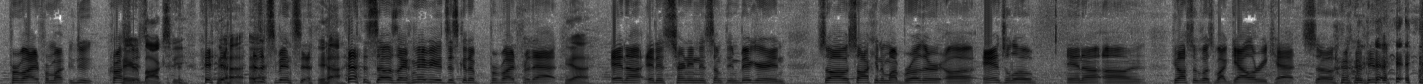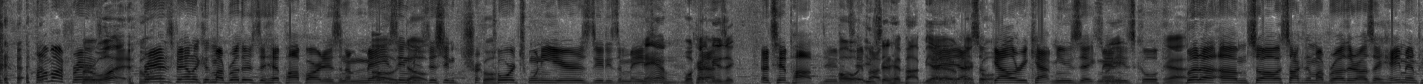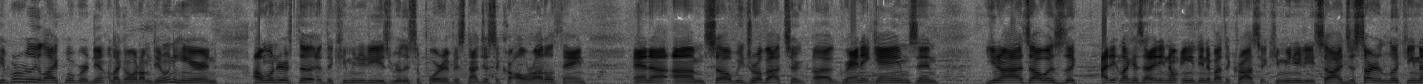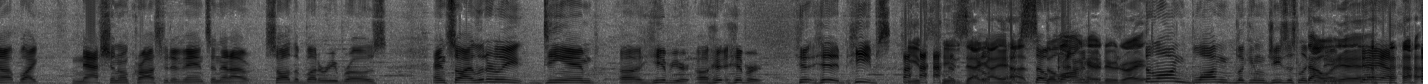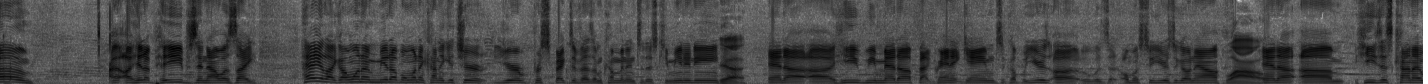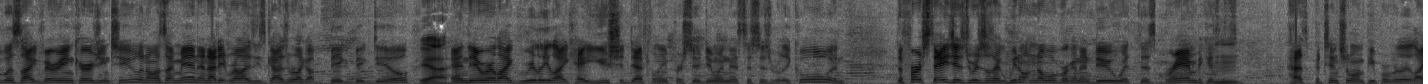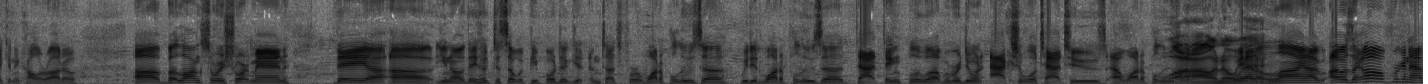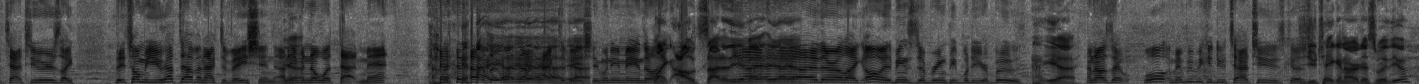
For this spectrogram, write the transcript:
provide for my dude CrossFit Pay your box fee. yeah. it's yeah. expensive Yeah. so I was like maybe it's just going to provide for that Yeah. and uh, and it's turning into something bigger. And so I was talking to my brother uh, Angelo, and uh, uh, he also goes by Gallery Cat. So like, all my friends, For what? friends, family, because my brother's a hip hop artist, an amazing Oh, musician, tr- Cool. toured 20 years, dude. He's amazing. Damn, what kind of music? That's hip hop, dude. Oh, you said hip-hop. Yeah, yeah, okay, So cool. Gallery Cat music, man, Sweet. he's cool. Yeah. But uh, um, so I was talking to my brother. I was like, hey, man, people really like what we're doing, like what I'm doing here, and I wonder if the if the community is really supportive. It's not just a Colorado thing. And uh, um, so we drove out to uh, Granite Games, and you know, as I was look, I didn't like I said, I didn't know anything about the CrossFit community, so I just started looking up like national CrossFit events, and then I saw the Buttery Bros, and so I literally DM'd uh, Heber, uh, Hi- Heber, he, heaps. Heaps, heaps, that So- guy, yeah. So The long hair dude, right? The long, blonde looking, Jesus looking That dude. one, yeah, yeah. yeah. yeah. um, I, I hit up Heaps and I was like, hey, like I want to meet up. I want to kind of get your your perspective as I'm coming into this community. Yeah. And uh, uh, he we met up at Granite Games a couple years. Uh, it was almost two years ago now. Wow. And uh, um, he just kind of was like very encouraging too. And I was like, man, and I didn't realize these guys were like a big, big deal. Yeah. And they were like really like, hey, you should definitely pursue doing this. This is really cool. And the first stages we were just like, we don't know what we're gonna do with this brand because it has potential and people really like it in Colorado. Uh, but long story short, man, they uh, uh, you know they hooked us up with people to get in touch for Wadapalooza. We did Wadapalooza. That thing blew up. We were doing actual tattoos at Wadapalooza. Wow, no way. we had a line. I, I was like, oh, if we're gonna have tattooers, like they told me you have to have an activation. I Yeah. didn't even know what that meant. Like, Yeah, "What is yeah, yeah, activation? What do you mean? They're like outside of the event. yeah, Yeah, yeah, They were like, oh, it means to bring people to your booth. yeah. And I was like, well, maybe we could do tattoos because Did you take an artist with you?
